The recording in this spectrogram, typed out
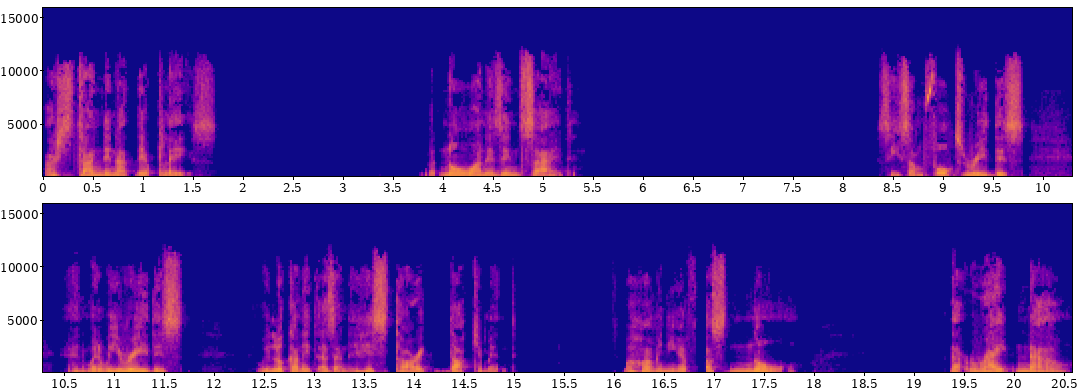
are standing at their place. But no one is inside. See, some folks read this, and when we read this, we look on it as an historic document. But how many of us know that right now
